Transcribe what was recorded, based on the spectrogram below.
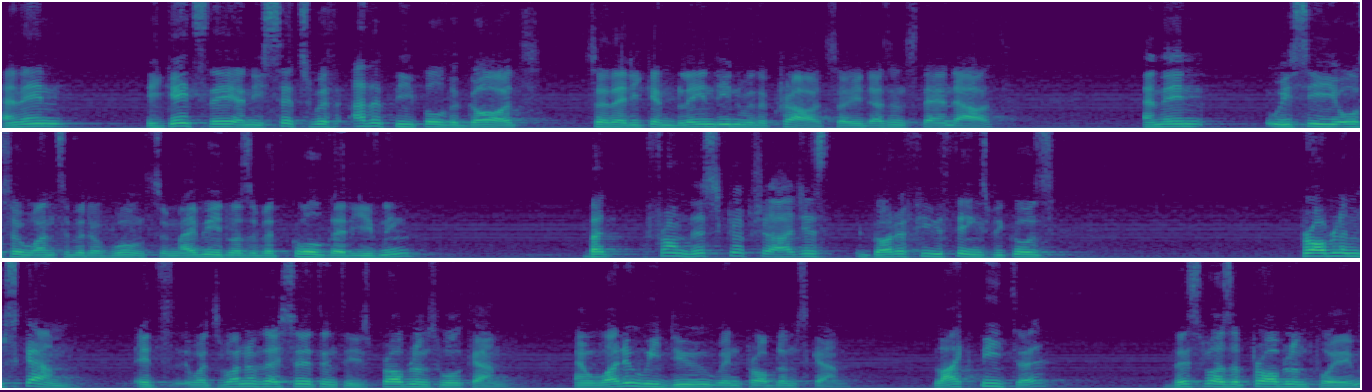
And then he gets there and he sits with other people, the guards, so that he can blend in with the crowd, so he doesn't stand out. And then we see he also wants a bit of warmth, so maybe it was a bit cold that evening. But from this scripture, I just got a few things because problems come. It's what's one of those certainties. Problems will come. And what do we do when problems come? Like Peter, this was a problem for him,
